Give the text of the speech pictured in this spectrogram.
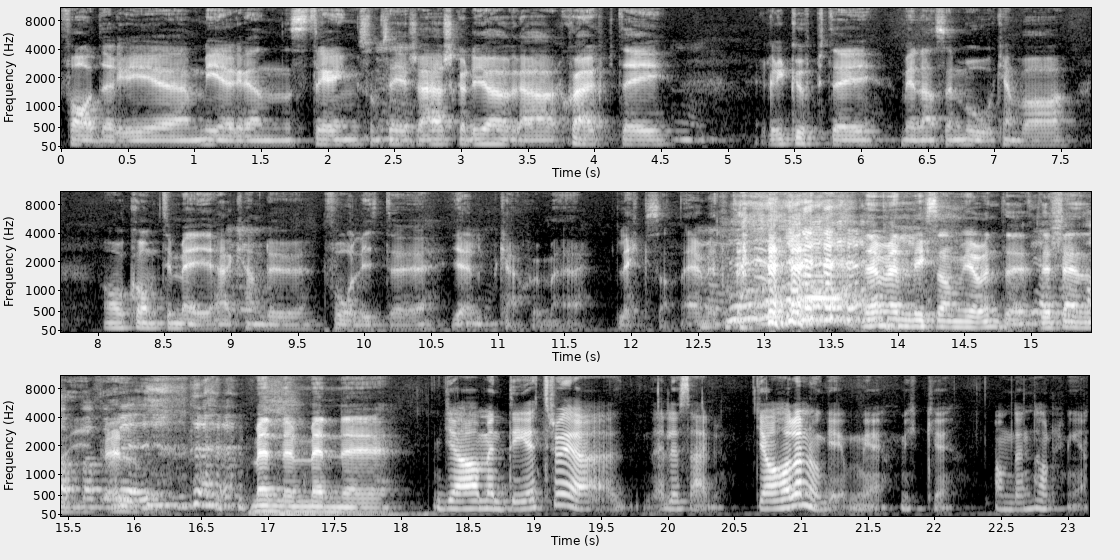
fader är mer en sträng som säger så här ska du göra, skärp dig, ryck upp dig. Medan en mor kan vara, "Ja, kom till mig, här kan du få lite hjälp kanske med läxan. Nej, jag vet inte. Nej men liksom, jag vet inte. Det känns... Men, men, eh, Ja, men det tror jag, eller så här, jag håller nog med mycket om den tolkningen.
